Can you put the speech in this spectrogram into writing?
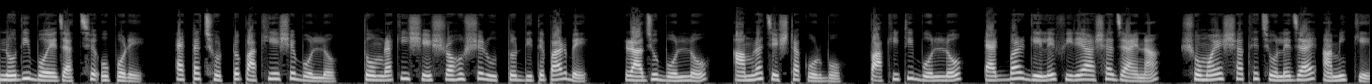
নদী বয়ে যাচ্ছে ওপরে। একটা ছোট্ট পাখি এসে বলল, তোমরা কি শেষ রহস্যের উত্তর দিতে পারবে? রাজু বলল, আমরা চেষ্টা করব। পাখিটি বলল, একবার গেলে ফিরে আসা যায় না, সময়ের সাথে চলে যায় আমি কে?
